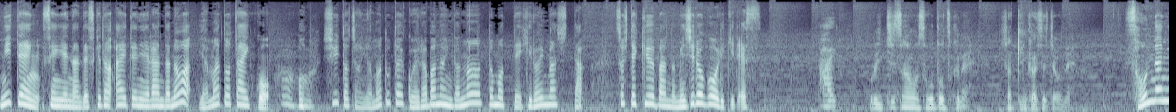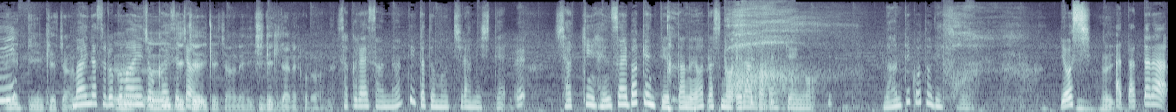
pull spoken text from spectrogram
2点1000円なんですけど相手に選んだのは大和太鼓、うんあシータちゃん大和太鼓選ばないんだなと思って拾いました。そして9番の目白剛力です。はい。これ13は相当つくね。借金返せちゃうね。そんなに？一気にいけちゃう、ね。マイナス6万円以上返せちゃううんんいけちゃいけちゃうね。一撃だねこれはね。桜井さんなんて言ったと思う？チラ見してえ？借金返済馬券って言ったのよ私の選んだ馬券を なんてことでしょうよし、はい当たったら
